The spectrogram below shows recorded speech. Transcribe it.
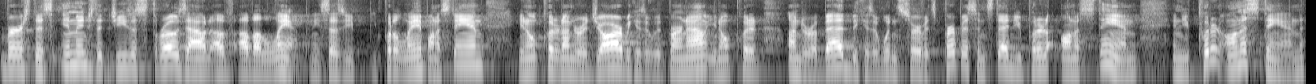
verse, this image that Jesus throws out of, of a lamp. And he says, you, you put a lamp on a stand, you don't put it under a jar because it would burn out, you don't put it under a bed because it wouldn't serve its purpose. Instead, you put it on a stand, and you put it on a stand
